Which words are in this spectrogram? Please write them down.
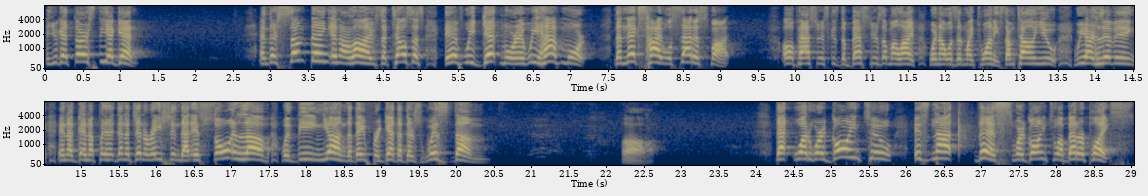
And you get thirsty again. And there's something in our lives that tells us if we get more, if we have more, the next high will satisfy. Oh, Pastor, it's because the best years of my life when I was in my 20s. I'm telling you, we are living in a, in, a, in a generation that is so in love with being young that they forget that there's wisdom Oh. That what we're going to is not this, we're going to a better place.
